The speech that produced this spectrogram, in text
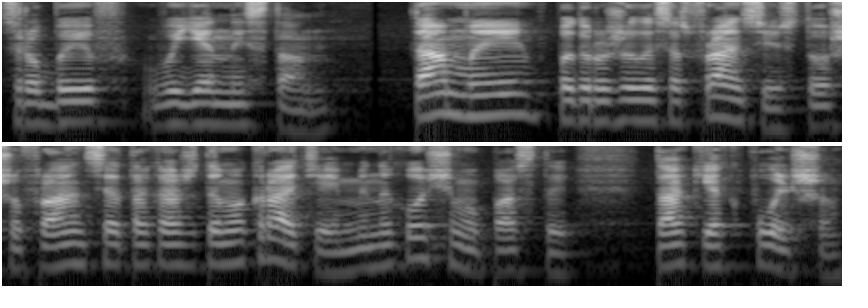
зробив воєнний стан. Та ми подружилися з Францією, з того, що Франція така ж демократія, і ми не хочемо пасти так, як Польща.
